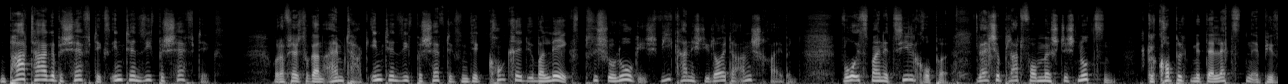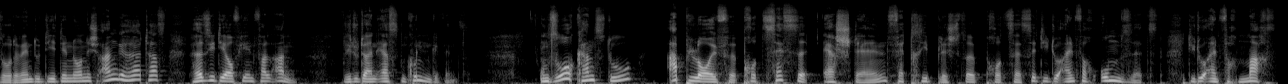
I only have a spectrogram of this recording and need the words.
ein paar Tage beschäftigst, intensiv beschäftigst, oder vielleicht sogar an einem Tag intensiv beschäftigst und dir konkret überlegst, psychologisch, wie kann ich die Leute anschreiben? Wo ist meine Zielgruppe? Welche Plattform möchte ich nutzen? Gekoppelt mit der letzten Episode. Wenn du die dir noch nicht angehört hast, hör sie dir auf jeden Fall an, wie du deinen ersten Kunden gewinnst. Und so kannst du Abläufe, Prozesse erstellen, vertriebliche Prozesse, die du einfach umsetzt, die du einfach machst.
